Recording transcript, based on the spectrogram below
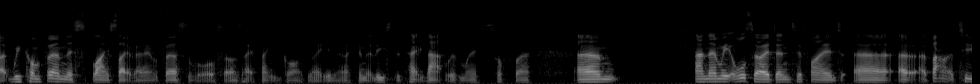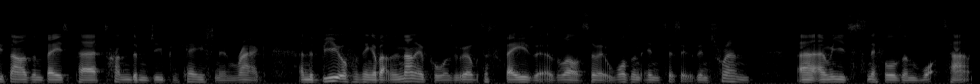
uh, we confirmed this splice site variant first of all, so I was like, thank God, like you know, I can at least detect that with my software. Um, and then we also identified uh, a, about a 2,000 base pair tandem duplication in RHAG. And the beautiful thing about the nanopore was we were able to phase it as well, so it wasn't in cis, it was in trans. Uh, and we used sniffles and WhatsHap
